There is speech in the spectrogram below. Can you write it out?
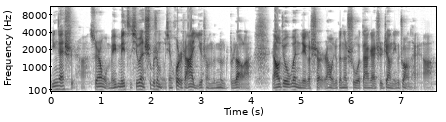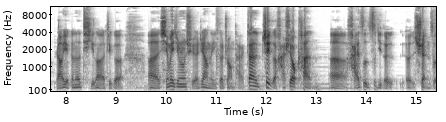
应该是啊，虽然我没没仔细问是不是母亲或者是阿姨什么的，那不知道了啊。然后就问这个事儿，然后我就跟他说大概是这样的一个状态啊，然后也跟他提了这个。呃，行为金融学这样的一个状态，但这个还是要看呃孩子自己的呃选择。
